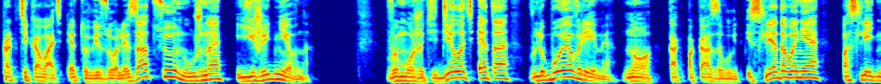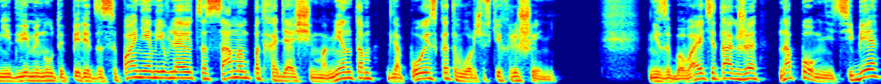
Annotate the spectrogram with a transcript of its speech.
Практиковать эту визуализацию нужно ежедневно. Вы можете делать это в любое время, но, как показывают исследования, последние две минуты перед засыпанием являются самым подходящим моментом для поиска творческих решений. Не забывайте также напомнить себе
